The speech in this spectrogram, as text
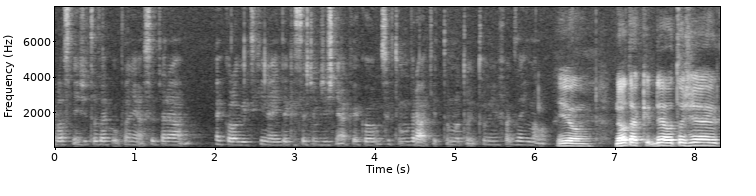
vlastně, že to tak úplně asi teda ekologický není, tak jestli ještě můžeš nějak jako se k tomu vrátit, tohle to, to mě fakt zajímalo. Jo, no tak jde o to, že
